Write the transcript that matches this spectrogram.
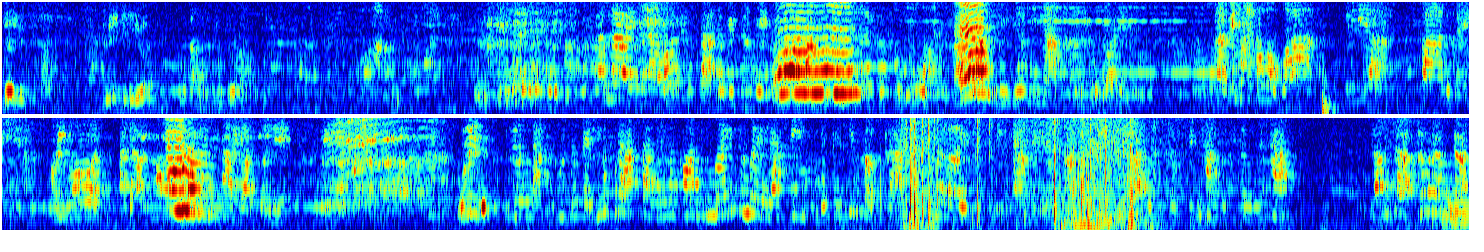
เดินทางไม่ดีเยอะตามนี้ด้วยรื่องหลังคุณจะเป็นลูกรักแต่ในละครไหมทำไมรักดีถึงได้เป็นที่โปรดปรานเลย ติดตามในละครที่ว่าเส้นทางบันเทิงนะคะ หลังจากเข้ารับการ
